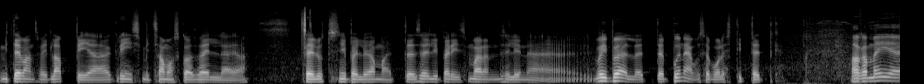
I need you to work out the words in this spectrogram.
mitte Evans, vaid Lappi ja Greensmit samas kohas välja ja seal juhtus nii palju jama, et see oli päris, ma arvan, selline, võib öelda, et põnevuse poolest tipphetk. aga meie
